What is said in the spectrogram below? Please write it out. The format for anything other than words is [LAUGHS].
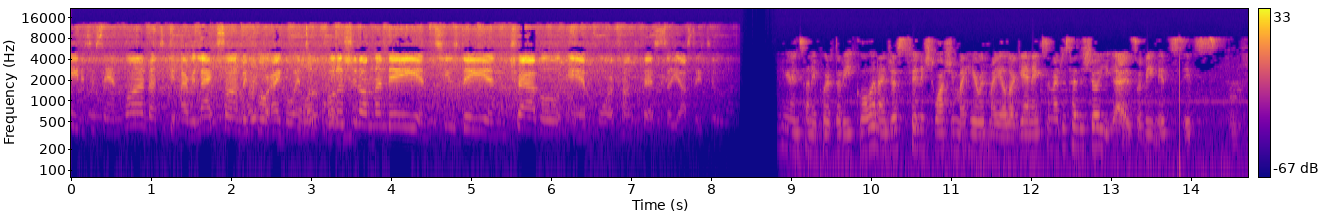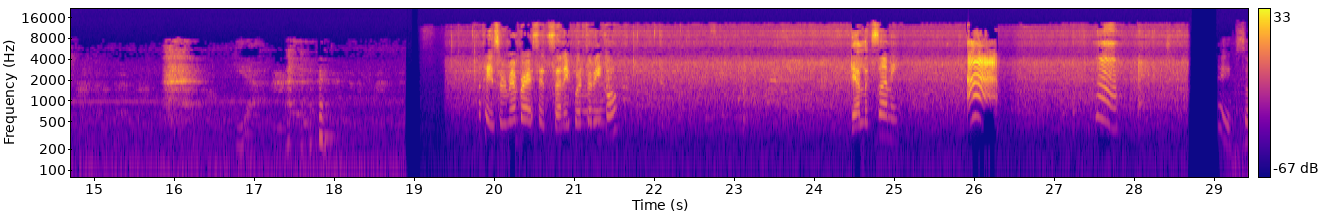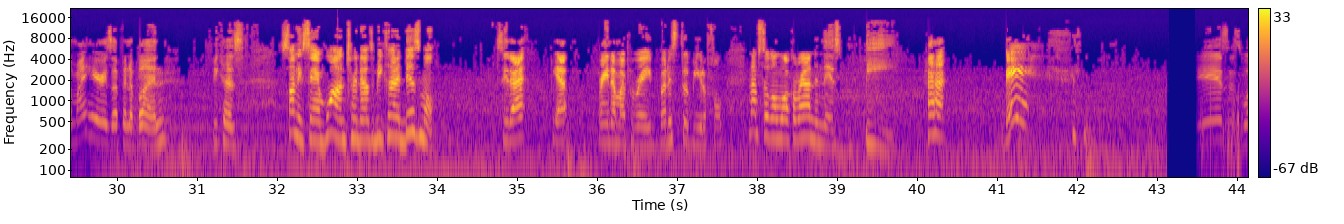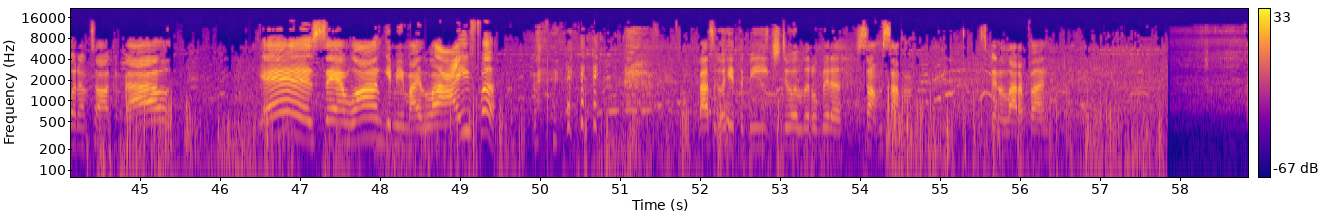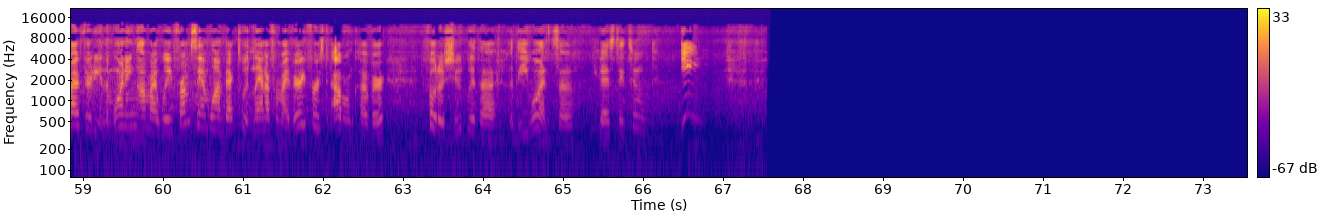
Hey, this is San Juan, about to get my relax on before I go into a photo shoot on Monday and Tuesday and travel and more Funk Fest, so y'all stay tuned. I'm Here in sunny Puerto Rico, and I just finished washing my hair with my Yellow Organics, and I just had to show you guys. I mean, it's it's [SIGHS] yeah. [LAUGHS] Okay, so remember I said sunny Puerto Rico? That looks sunny. So my hair is up in a bun because sunny San Juan turned out to be kind of dismal. See that? Yep, rained on my parade, but it's still beautiful, and I'm still gonna walk around in this bee. [LAUGHS] bee. [LAUGHS] this is what I'm talking about. Yes, San Juan, give me my life. [LAUGHS] About to go hit the beach, do a little bit of something, something. It's been a lot of fun. 5.30 in the morning on my way from San Juan back to Atlanta for my very first album cover photo shoot with, uh, with E1. So you guys stay tuned. Eee!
